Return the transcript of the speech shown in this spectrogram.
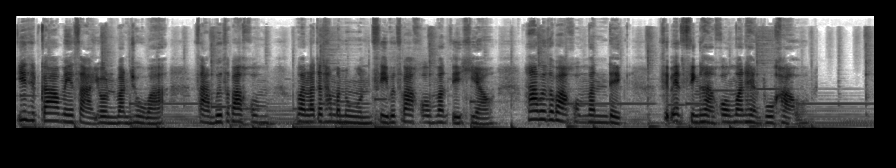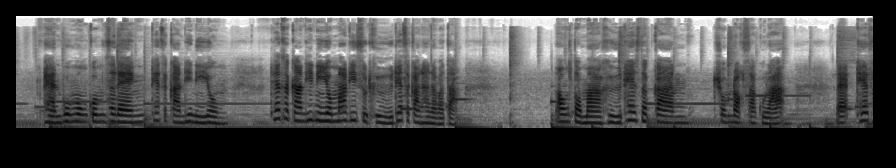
29 เมษายนวันโชวะ 3 พฤษภาคม วันรัฐธรรมนูญ 4 พฤษภาคม วันสีเขียว 5 พฤษภาคมวันเด็ก 11 สิงหาคมวันแห่งภูเขา แผนภูมิวงกลมแสดงเทศกาลที่นิยม เทศกาลที่นิยมมากที่สุดคือเทศกาลฮานาบาตะรองต่อมาคือเทศกาลชมดอกซากุระ และเทศ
